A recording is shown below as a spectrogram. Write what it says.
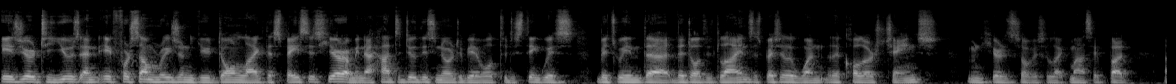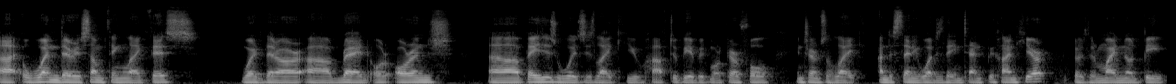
easier to use. And if for some reason you don't like the spaces here, I mean, I had to do this in order to be able to distinguish between the, the dotted lines, especially when the colors change. I mean, here it's obviously like massive, but uh, when there is something like this, where there are uh, red or orange uh, pages, which is like you have to be a bit more careful in terms of like understanding what is the intent behind here because there might not be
